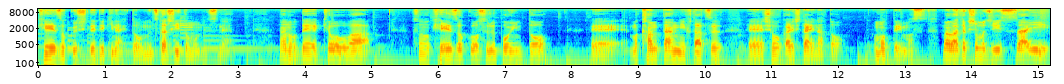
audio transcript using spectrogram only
継続してできないと難しいと思うんですねなので今日はその継続をするポイント、えー、まあ、簡単に2つ、えー、紹介したいなと思っています。まあ、私も実際、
